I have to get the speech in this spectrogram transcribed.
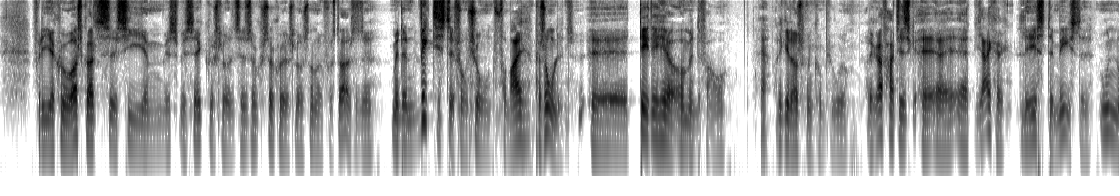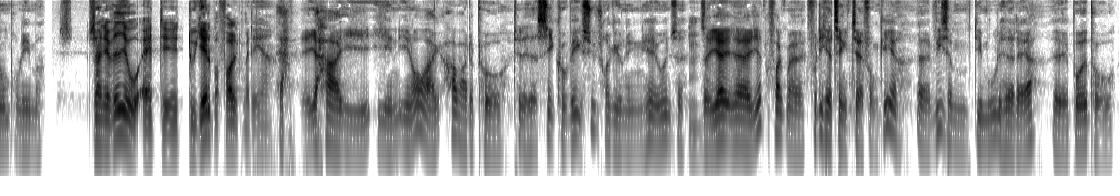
Fordi jeg kunne jo også godt sige, at hvis, hvis jeg ikke kunne slå det til, så, så kunne jeg slå sådan noget forstørrelse til. Men den vigtigste funktion for mig personligt, øh, det er det her omvendte farver. Ja. Og det gælder også på en computer. Og det gør faktisk, at, at jeg kan læse det meste uden nogen problemer. Søren, jeg ved jo, at øh, du hjælper folk med det her. Ja, jeg har i, i, en, i en årrække arbejdet på det, der hedder CKV, synsrådgivningen her i Odense. Mm. Så jeg, jeg hjælper folk med at få de her ting til at fungere, øh, viser dem de muligheder, der er, øh, både på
